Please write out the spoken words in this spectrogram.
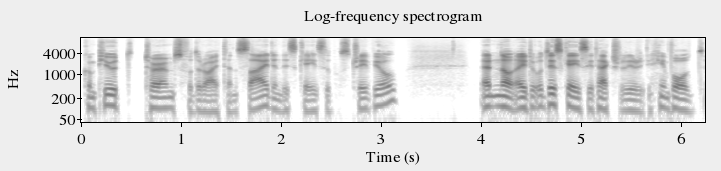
compute terms for the right hand side, in this case it was trivial. Uh, no, it, in this case it actually involved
